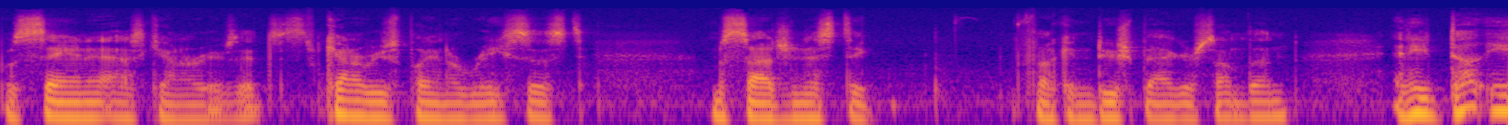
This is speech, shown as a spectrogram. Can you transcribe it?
was saying it as Keanu Reeves. It's Keanu Reeves playing a racist, misogynistic, fucking douchebag or something, and he does. He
